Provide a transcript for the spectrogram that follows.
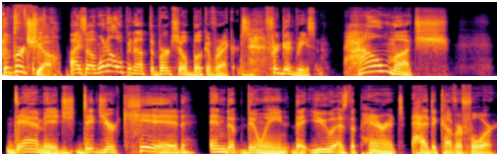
The Burt Show. All right, so I want to open up the Burt Show Book of Records for good reason. How much damage did your kid end up doing that you, as the parent, had to cover for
